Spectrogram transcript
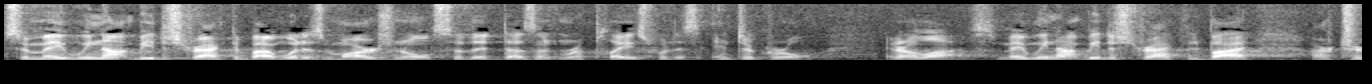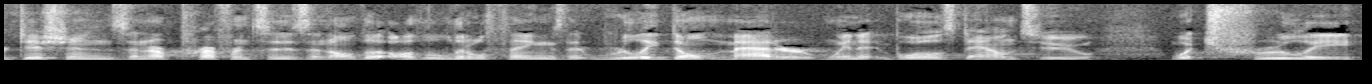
So may we not be distracted by what is marginal so that it doesn't replace what is integral in our lives. May we not be distracted by our traditions and our preferences and all the, all the little things that really don't matter when it boils down to what truly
